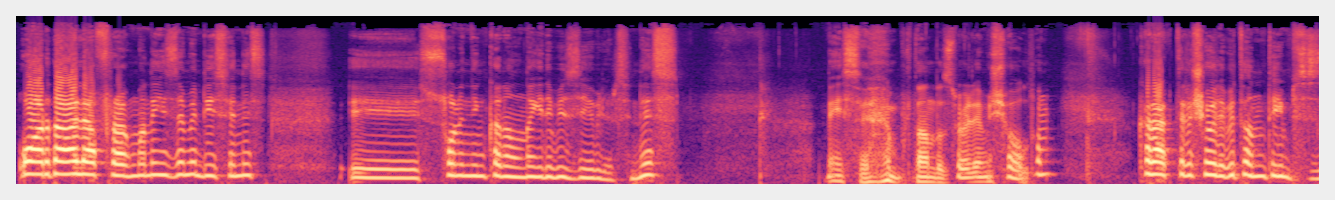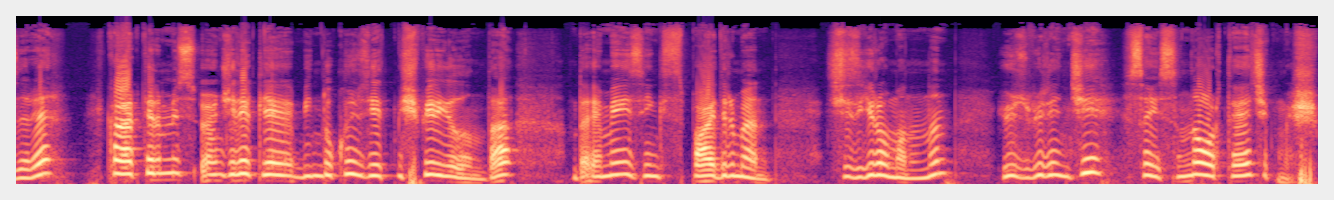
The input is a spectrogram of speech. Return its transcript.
O arada hala fragmanı izlemediyseniz e, Sony'nin kanalına gidip izleyebilirsiniz. Neyse buradan da söylemiş oldum. Karakteri şöyle bir tanıtayım sizlere. Karakterimiz öncelikle 1971 yılında The Amazing Spider-Man çizgi romanının 101. sayısında ortaya çıkmış.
